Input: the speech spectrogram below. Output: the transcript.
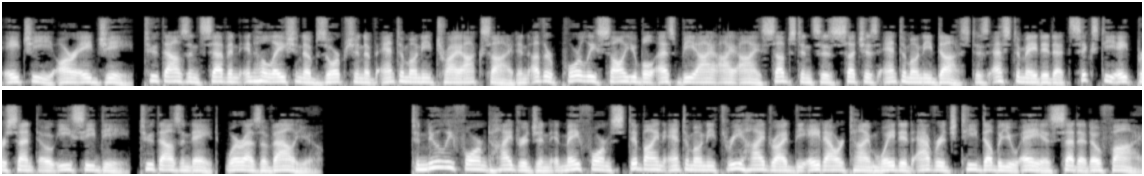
HERAG, 2007 Inhalation absorption absorption of antimony trioxide and other poorly soluble SBIII substances such as antimony dust is estimated at 68% OECD, 2008, whereas a value to newly formed hydrogen it may form stibine antimony 3 hydride The 8-hour time weighted average TWA is set at 05.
